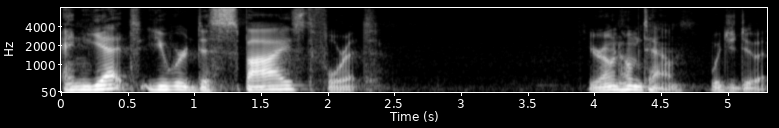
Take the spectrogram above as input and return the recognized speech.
and yet you were despised for it, your own hometown, would you do it?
